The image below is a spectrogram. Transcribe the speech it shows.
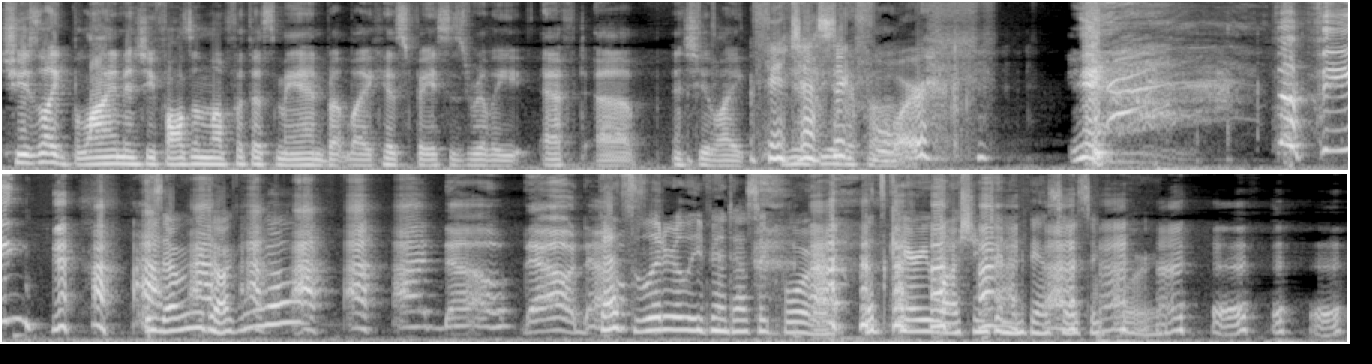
She's like blind and she falls in love with this man, but like his face is really effed up, and she like Fantastic Four. Yeah, the thing. is that what you're talking about? no, no, no. That's literally Fantastic Four. That's Kerry Washington in Fantastic Four.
